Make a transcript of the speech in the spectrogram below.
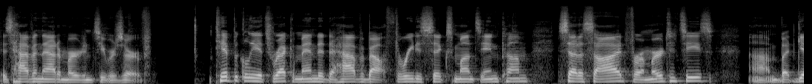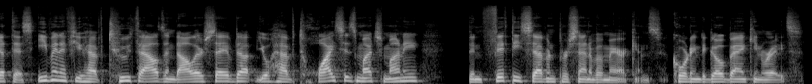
is having that emergency reserve. Typically, it's recommended to have about three to six months' income set aside for emergencies. Um, but get this even if you have $2,000 saved up, you'll have twice as much money than 57% of Americans, according to Go Banking Rates.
